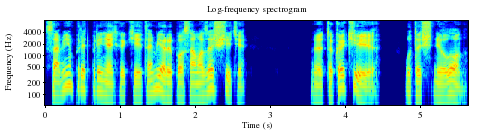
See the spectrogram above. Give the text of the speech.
самим предпринять какие-то меры по самозащите? «Это какие?» — уточнил он.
